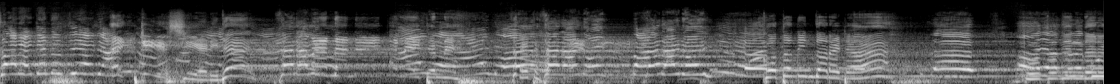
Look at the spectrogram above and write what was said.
স্যার এটা তো সিয়া এই কি কতদিন ধরে এটা হ্যাঁ? কতদিন ধরে?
